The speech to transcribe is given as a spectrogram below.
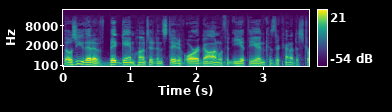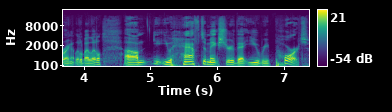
Those of you that have big game hunted in the state of Oregon with an E at the end, because they're kind of destroying it little by little, um, you, you have to make sure that you report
